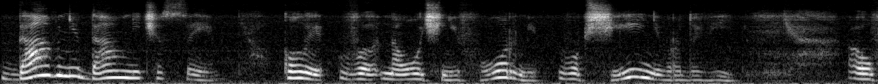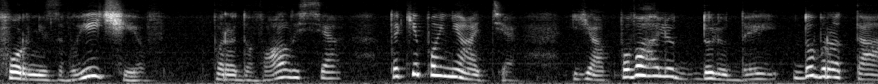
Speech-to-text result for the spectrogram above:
давні-давні часи, коли в наочній формі, в общині, в родовій, у формі звичаїв передавалися такі поняття, як повага до людей, доброта,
